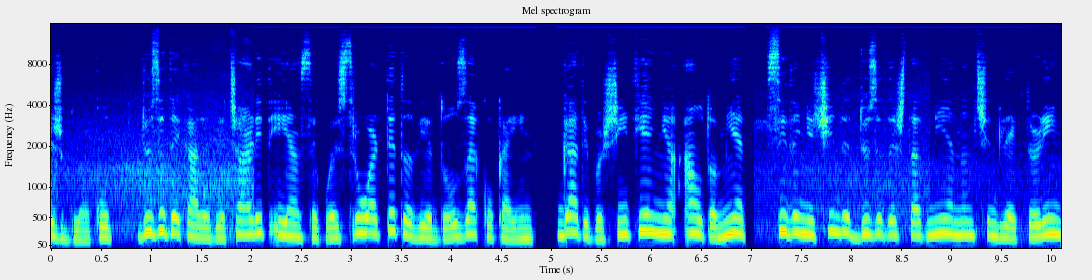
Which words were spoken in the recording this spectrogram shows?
Ish Bllokut. Dyzet e katër vjeçarit i janë sekuestruar tetëdhjetë doza kokainë, gati për shitje, një automjet, si dhe njëqind e dyzet e shtatë mijë e nëntëqind lekë të rinj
